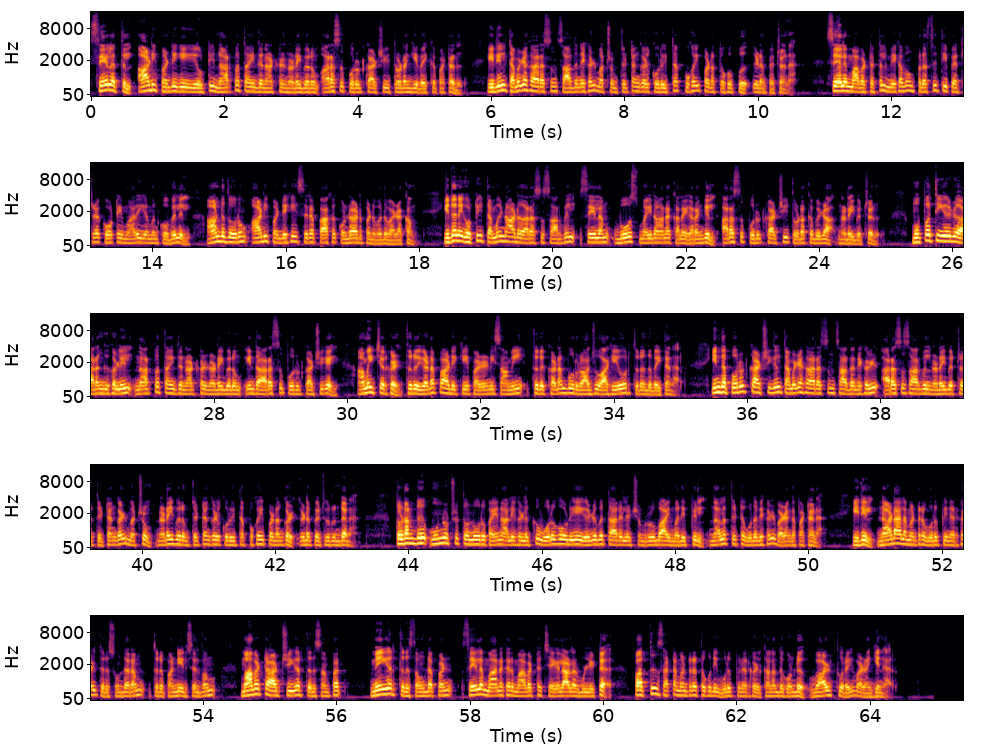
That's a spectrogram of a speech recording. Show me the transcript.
சேலத்தில் ஆடி பண்டிகையையொட்டி நாற்பத்தைந்து நாட்கள் நடைபெறும் அரசு பொருட்காட்சி தொடங்கி வைக்கப்பட்டது. இதில் தமிழக அரசின் சாதனைகள் மற்றும் திட்டங்கள் குறித்த புகைப்பட தொகுப்பு இடம்பெற்றன. சேலம் மாவட்டத்தில் மிகவும் பிரசித்தி பெற்ற கோட்டை மாரியம்மன் கோவிலில் ஆண்டுதோறும் ஆடி பண்டிகை சிறப்பாக கொண்டாடப்படுவது வழக்கம். இதனையொட்டி தமிழ்நாடு அரசு சார்பில் சேலம் போஸ் மைதான கலையரங்கில் அரசு பொருட்காட்சி தொடக்க விழா நடைபெற்றது. முப்பத்தி ஏழு அரங்குகளில் நாற்பத்தைந்து நாட்கள் நடைபெறும் இந்த அரசு பொருட்காட்சியை அமைச்சர்கள் திரு. எடப்பாடி கே. பழனிசாமி திரு. கடம்பூர் ராஜு ஆகியோர் திறந்து வைத்தனர். இந்த பொருட்காட்சியில் தமிழக அரசின் சாதனைகள் அரசு சார்பில் நடைபெற்ற திட்டங்கள் மற்றும் நடைபெறும் திட்டங்கள் குறித்த புகைப்படங்கள் இடம்பெற்றிருந்தன. தொடர்ந்து முன்னூற்று தொன்னூறு பயனாளிகளுக்கு ஒரு கோடியே எழுபத்தாறு லட்சம் ரூபாய் மதிப்பில் நலத்திட்ட உதவிகள் வழங்கப்பட்டன. இதில் நாடாளுமன்ற உறுப்பினர்கள் திரு. சுந்தரம் திரு. பன்னீர்செல்வம் மாவட்ட ஆட்சியர் திரு. சம்பத் மேயர் திரு. சவுண்டப்பன் சேலம் மாநகர் மாவட்ட செயலாளர் உள்ளிட்ட பத்து சட்டமன்ற தொகுதி உறுப்பினர்கள் கலந்து கொண்டு வாழ்த்துரை வழங்கினர்.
